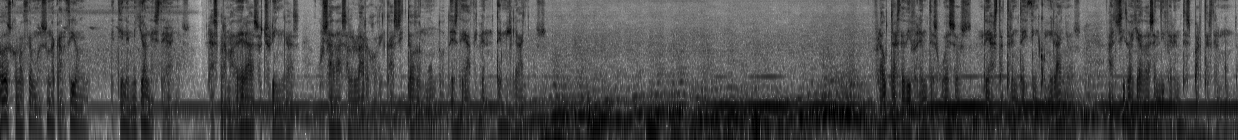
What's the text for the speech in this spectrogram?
Todos conocemos una canción que tiene millones de años. Las bramaderas o churingas usadas a lo largo de casi todo el mundo desde hace 20.000 años. Flautas de diferentes huesos de hasta 35.000 años han sido halladas en diferentes partes del mundo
